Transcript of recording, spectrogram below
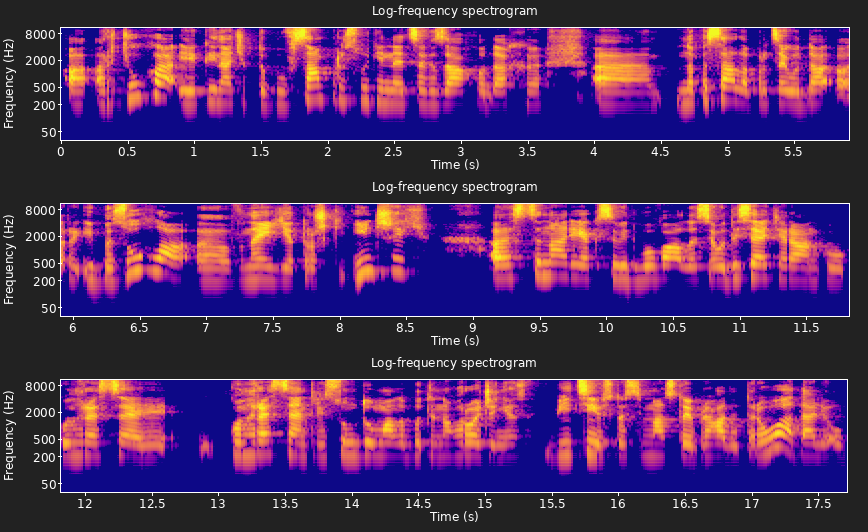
Артюха, який, начебто, був сам присутній на цих заходах. Е, написала про цей удар і безугла. Е, в неї є трошки інший. е, Сценарій, як все відбувалося о 10 ранку у конгрес-центрі конгрес-центрі Сумду мало бути нагородження бійців 117-ї бригади ТРО. А далі об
